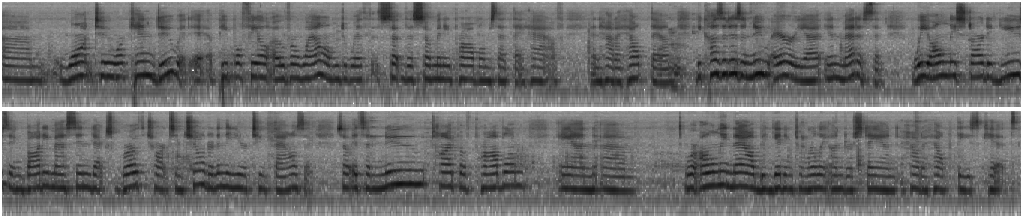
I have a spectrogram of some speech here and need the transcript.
um, want to or can do it. it. People feel overwhelmed with so, the so many problems that they have and how to help them because it is a new area in medicine. We only started using body mass index growth charts in children in the year 2000. So it's a new type of problem, and um, We're only now beginning to really understand how to help these kids.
